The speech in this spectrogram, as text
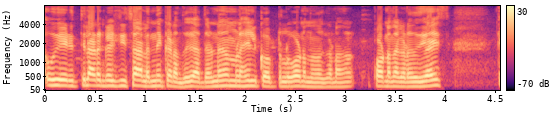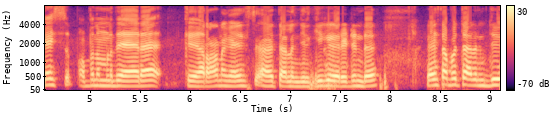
ഉയരത്തിലാണ് കൈസ് ഈ സ്ഥലം നിൽക്കണത് അതുകൊണ്ട് നമ്മൾ ഹെലികോപ്റ്ററിൽ കൊണ്ടുവന്നിക്കണം കൊണ്ടുവന്നിക്കണത് കൈസ് കൈസ് അപ്പോൾ നമ്മൾ നേരെ കയറാണ് കൈസ് ചലഞ്ചിലേക്ക് കയറിയിട്ടുണ്ട് കൈസ് അപ്പോൾ ചലഞ്ച്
